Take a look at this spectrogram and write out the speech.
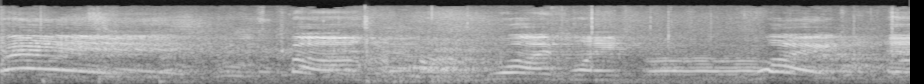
Red! Point.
